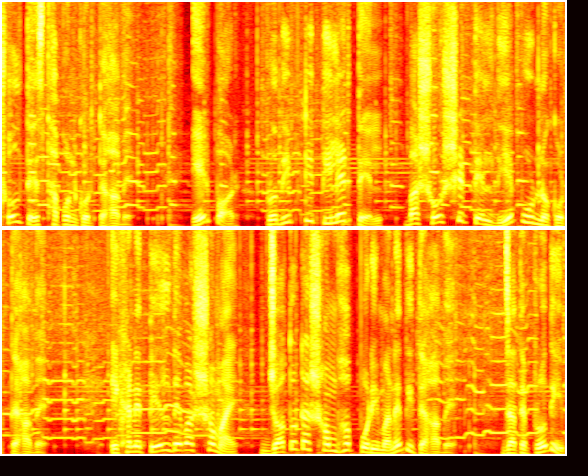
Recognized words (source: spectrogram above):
সলতে স্থাপন করতে হবে। এরপর প্রদীপটি তিলের তেল বা সর্ষের তেল দিয়ে পূর্ণ করতে হবে। এখানে তেল দেওয়ার সময় যতটা সম্ভব পরিমাণে দিতে হবে, যাতে প্রদীপ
